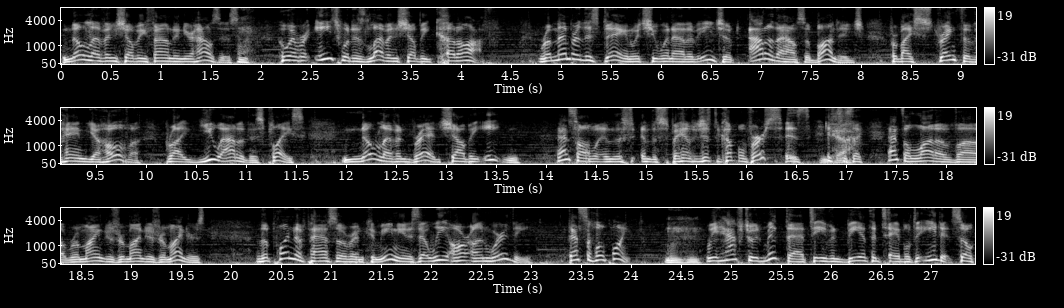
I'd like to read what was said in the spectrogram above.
No leaven shall be found in your houses. Hmm. Whoever eats what is leavened shall be cut off. Remember this day in which you went out of Egypt, out of the house of bondage, for by strength of hand Jehovah brought you out of this place. No leavened bread shall be eaten. That's all in the in the span of just a couple verses. It's yeah. just like that's a lot of uh, reminders, reminders, reminders. The point of Passover and communion is that we are unworthy. That's the whole point. Mm-hmm. We have to admit that to even be at the table to eat it. So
